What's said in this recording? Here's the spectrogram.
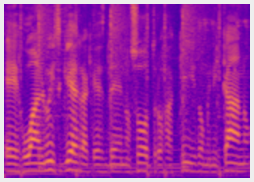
eh, Juan Luis Guerra, que es de nosotros aquí, dominicano.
